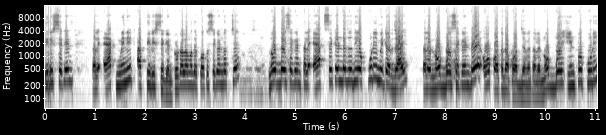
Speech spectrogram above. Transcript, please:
তিরিশ সেকেন্ড তাহলে এক মিনিট আর তিরিশ সেকেন্ড টোটাল আমাদের কত সেকেন্ড হচ্ছে? নব্বই সেকেন্ড তাহলে এক সেকেন্ডে যদি ও কুড়ি মিটার যায়, তাহলে নব্বই সেকেন্ডে ও কতটা পথ যাবে? তাহলে নব্বই ইন্টু কুড়ি,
